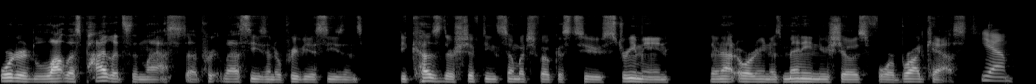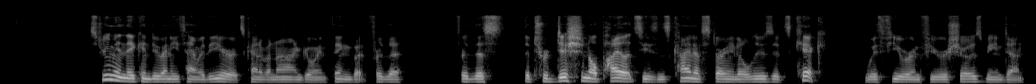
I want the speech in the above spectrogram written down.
ordered a lot less pilots than last uh, pre- last season or previous seasons because they're shifting so much focus to streaming. They're not ordering as many new shows for broadcast Yeah. streaming they can do any time of the year. It's kind of an ongoing thing. But for the for this the traditional pilot season's kind of starting to lose its kick with fewer and fewer shows being done.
